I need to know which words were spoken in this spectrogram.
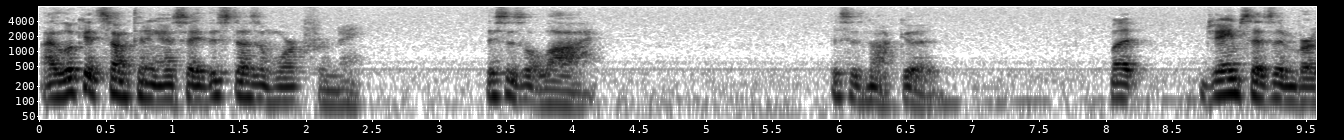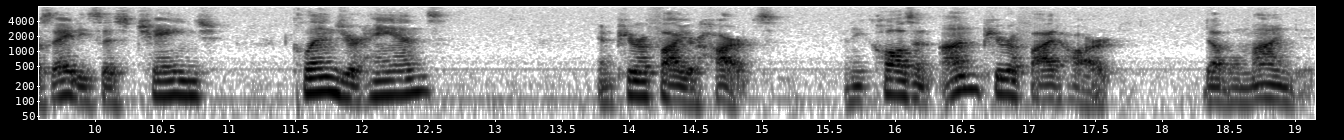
I look at something and I say, this doesn't work for me. This is a lie. This is not good. But James says in verse 8, he says, change, cleanse your hands, and purify your hearts. And he calls an unpurified heart double minded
